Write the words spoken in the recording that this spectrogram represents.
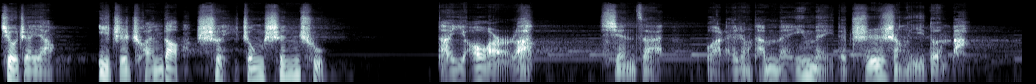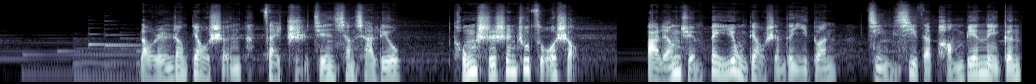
就这样，一直传到水中深处。它咬饵了，现在我来让它美美的吃上一顿吧。老人让吊绳在指尖向下溜，同时伸出左手，把两卷备用吊绳的一端紧系在旁边那根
